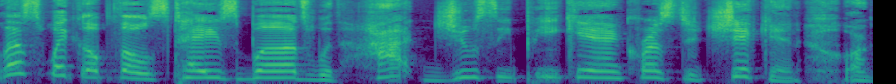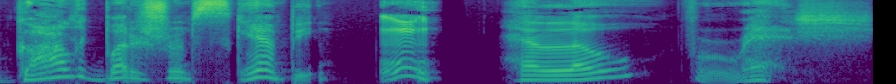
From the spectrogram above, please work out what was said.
Let's wake up those taste buds with hot, juicy pecan-crusted chicken or garlic butter shrimp scampi. Mm. Hello Fresh.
